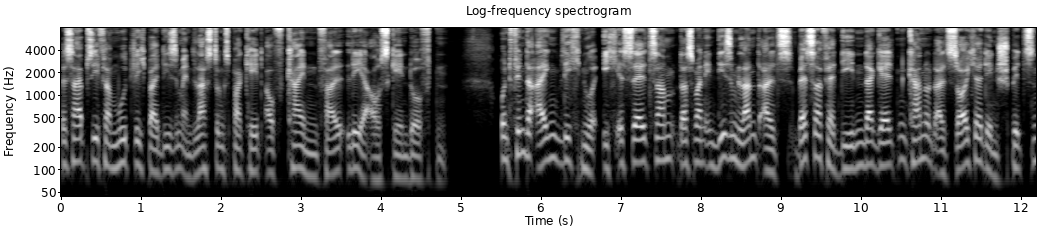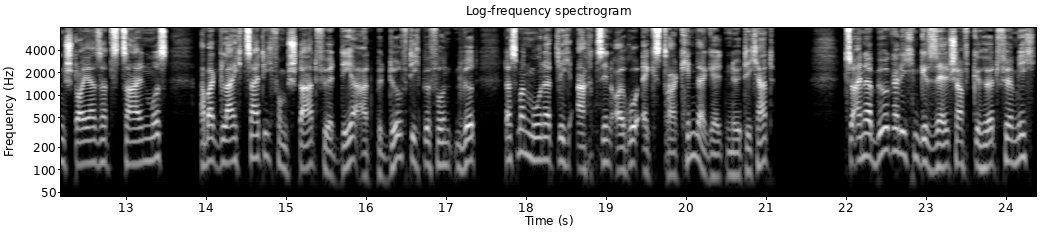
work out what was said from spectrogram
weshalb sie vermutlich bei diesem Entlastungspaket auf keinen Fall leer ausgehen durften. Und finde eigentlich nur ich es seltsam, dass man in diesem Land als besser verdienender gelten kann und als solcher den Spitzensteuersatz zahlen muss, aber gleichzeitig vom Staat für derart bedürftig befunden wird, dass man monatlich 18 Euro extra Kindergeld nötig hat? Zu einer bürgerlichen Gesellschaft gehört für mich,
